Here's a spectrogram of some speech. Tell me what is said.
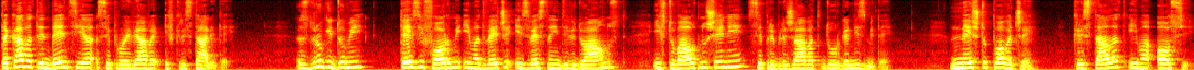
такава тенденция се проявява и в кристалите. С други думи, тези форми имат вече известна индивидуалност и в това отношение се приближават до организмите. Нещо повече. Кристалът има оси.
